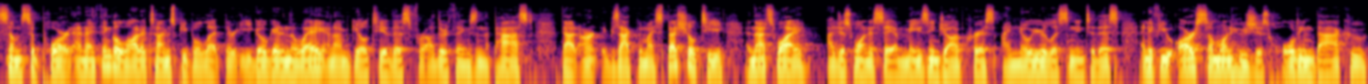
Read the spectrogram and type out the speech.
some support. And I think a lot of times people let their ego get in the way, and I'm guilty of this for other things in the past that aren't exactly my specialty. And that's why I just want to say amazing job, Chris. I know you're listening to this. And if you are someone who's just holding back, who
